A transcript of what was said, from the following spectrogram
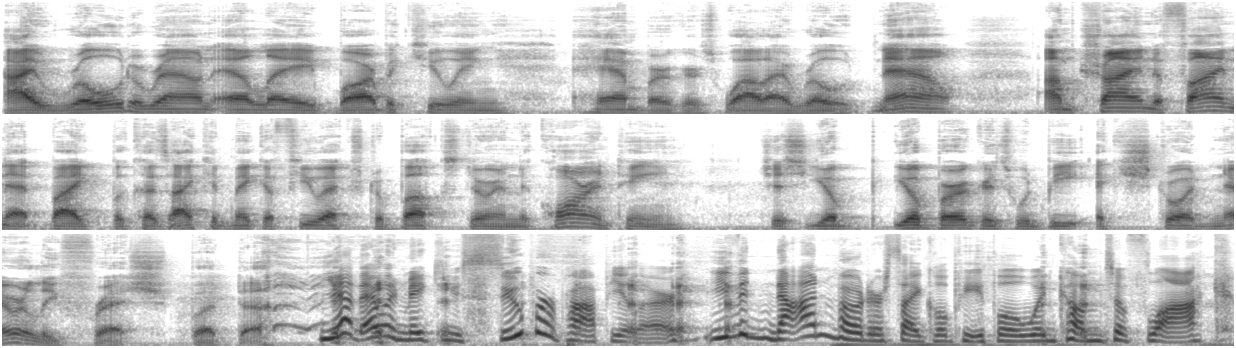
I rode around LA barbecuing hamburgers while I rode. Now I'm trying to find that bike because I could make a few extra bucks during the quarantine. Just your your burgers would be extraordinarily fresh, but uh, yeah, that would make you super popular. Even non-motorcycle people would come to flock.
